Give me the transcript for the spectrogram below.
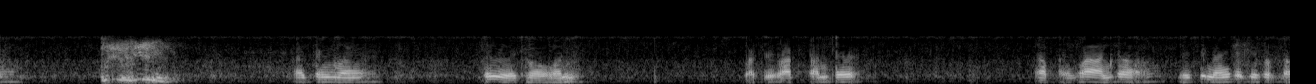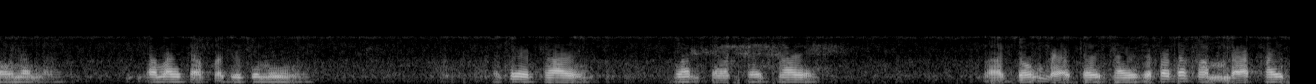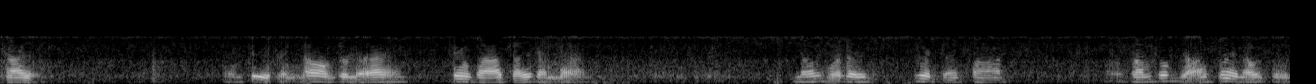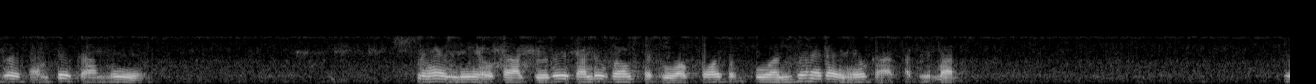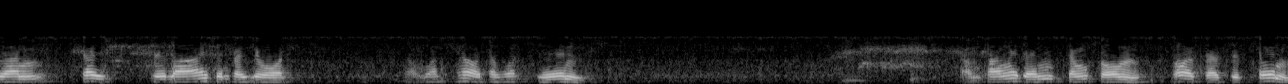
เราจึงมาตื้อถอนปฏิบัติกันเถอะ กลับไปบ้านก็อยู่ที่ไหนก็อยู่กับเรานั่นแหละทำไมกลับก็อยู่ที่นี่ประเทศไทยวัดแบบไทยไทยวัดสงแบบไทยไทยวัฒนธรรมแบบไทยไทยเป็นที่เป็นน้องดูแลซึ่งผาใช้กันได้เราก็เลยเพื่อแต่ฝาดทำทุกอย่างเพื่อเราสู่ด้วยการเพื่อการนี้ พื่อให้มีโอกาสอยู่ด้วยกันด้วยความสะดวกพอสมควรเพื่อให้ได้มีโอกาสปฏิบัติวันได้เวลาให้เป็นประโยชน์วัดเช้าตะวันเย็นทำทางให้เดินจงกรมก็จะสิบเส้น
